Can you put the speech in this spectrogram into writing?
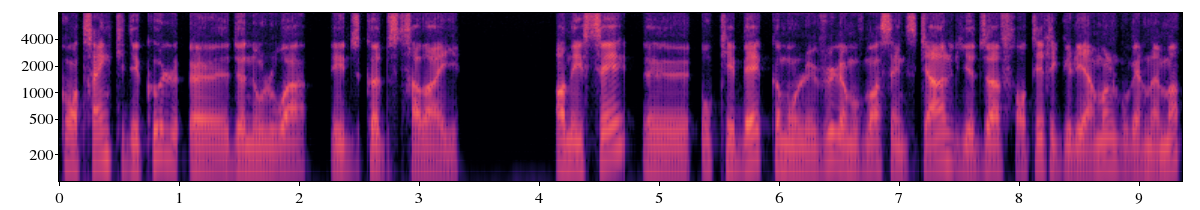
contraintes qui découlent de nos lois et du Code du travail. En effet, au Québec, comme on l'a vu, le mouvement syndical, il a dû affronter régulièrement le gouvernement.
